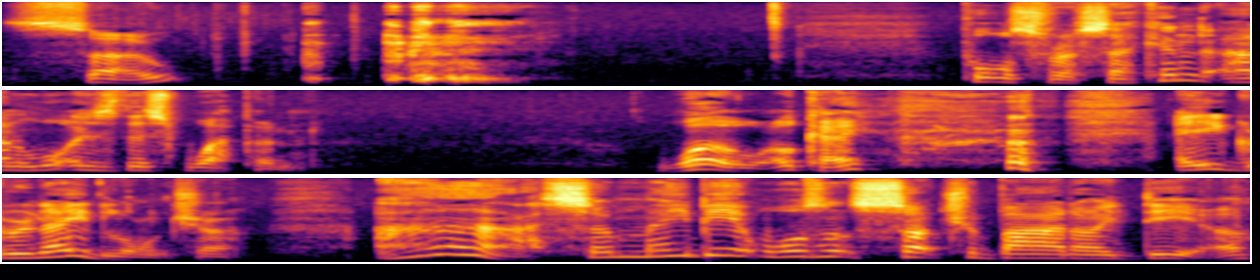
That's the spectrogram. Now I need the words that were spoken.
So, Pause for a second, and what is this weapon? Whoa, okay. a grenade launcher. Ah, so maybe it wasn't such a bad idea.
